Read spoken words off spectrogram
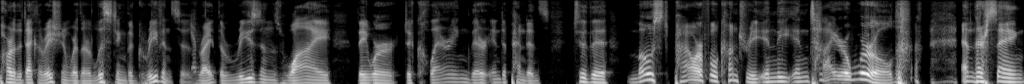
part of the declaration where they're listing the grievances, yep. right? The reasons why they were declaring their independence to the most powerful country in the entire world and they're saying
